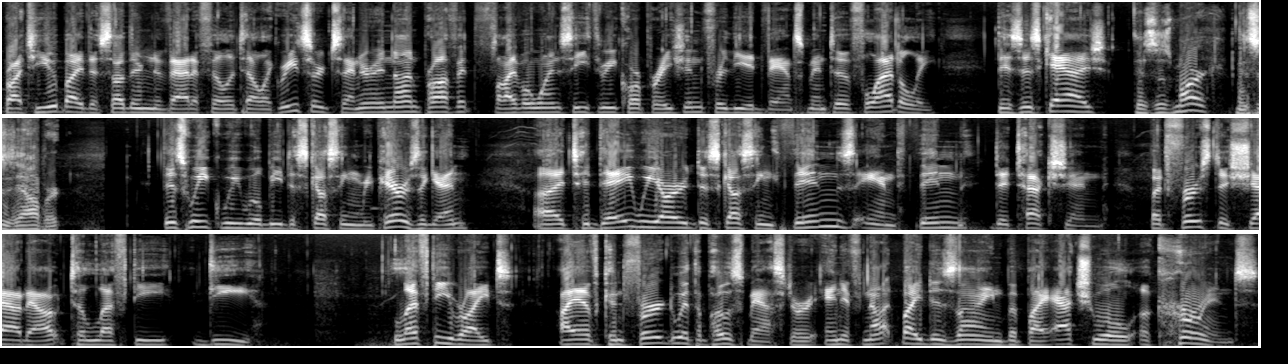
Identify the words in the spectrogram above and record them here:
Brought to you by the Southern Nevada Philatelic Research Center, a nonprofit 501c3 corporation for the advancement of philately. This is Cash. This is Mark. This is Albert. This week we will be discussing repairs again. Uh, today we are discussing thins and thin detection. But first, a shout out to Lefty D. Lefty writes, I have conferred with the postmaster, and if not by design but by actual occurrence,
